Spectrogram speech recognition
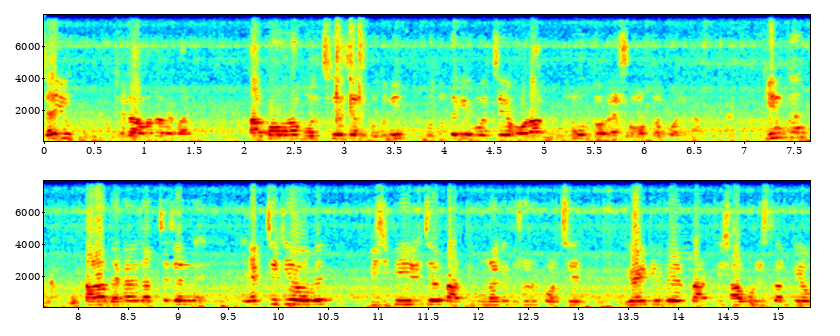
যাই হোক, সেটা আলাদা ব্যাপার। তারপর ওরা বলছে যে প্রথমেই প্রথম থেকে বলছে, ওরা কোনো দলের সমর্থন করে না। কিন্তু তারা দেখা যাচ্ছে যে একচেটিয়াভাবে বিজেপির যে প্রার্থী ওনাকে দোষারোপ করছে ইউআইটিএফ প্রার্থী শাহুল ইসলামকেও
